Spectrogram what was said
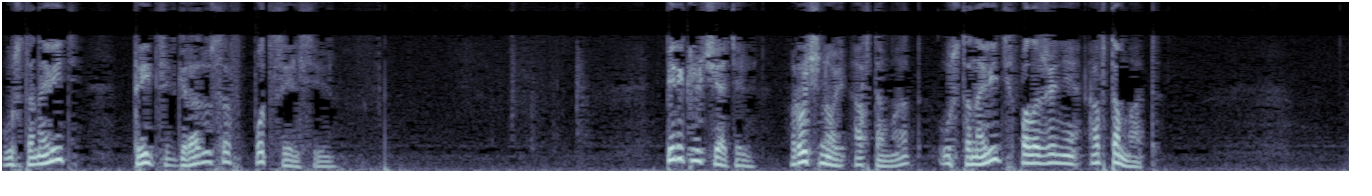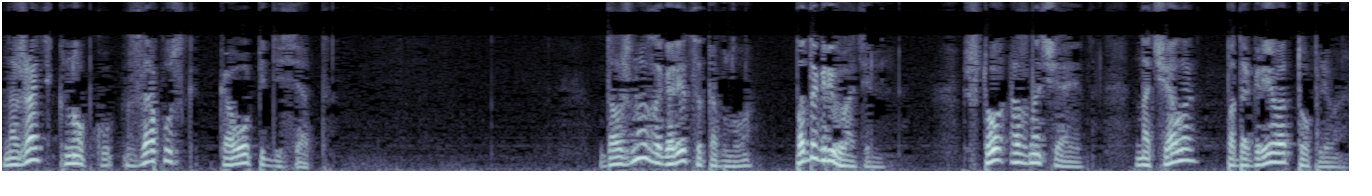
установить 30 градусов по Цельсию. Переключатель ручной автомат установить в положение автомат. Нажать кнопку «Запуск КО-50». Должно загореться табло «Подогреватель», что означает начало подогрева топлива.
